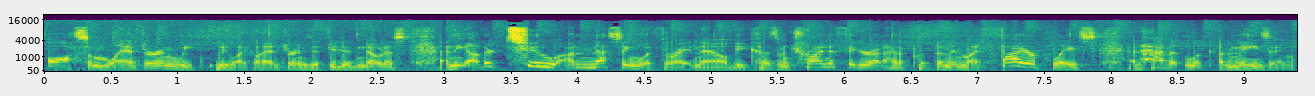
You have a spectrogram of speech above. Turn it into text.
awesome lantern. We, we like lanterns if you didn't notice. And the other two I'm messing with right now because I'm trying to figure out how to put them in my fireplace and have it look amazing.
